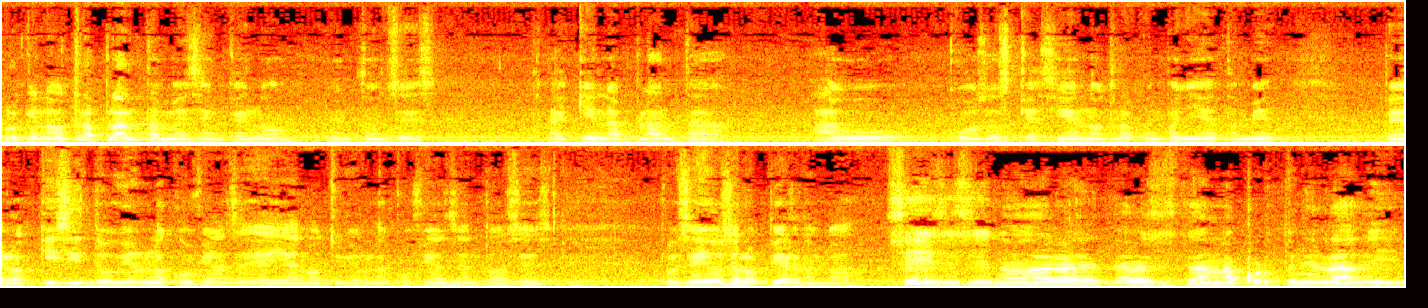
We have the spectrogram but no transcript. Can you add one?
porque en la otra planta me dicen que no. Entonces, aquí en la planta hago cosas que hacía en la otra compañía también, pero aquí sí tuvieron la confianza y allá no tuvieron la confianza. Entonces, pues ellos se lo pierden, ¿verdad? Sí, sí, sí, no, a a veces te dan la oportunidad y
